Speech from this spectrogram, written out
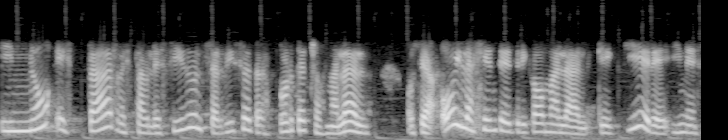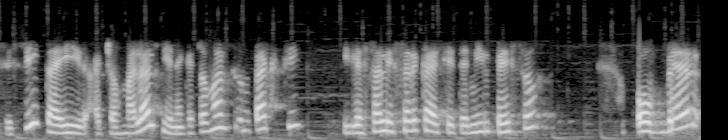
y no está restablecido el servicio de transporte a Chosmalal. O sea, hoy la gente de Tricao Malal que quiere y necesita ir a Chosmalal tiene que tomarse un taxi y le sale cerca de 7 mil pesos o ver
